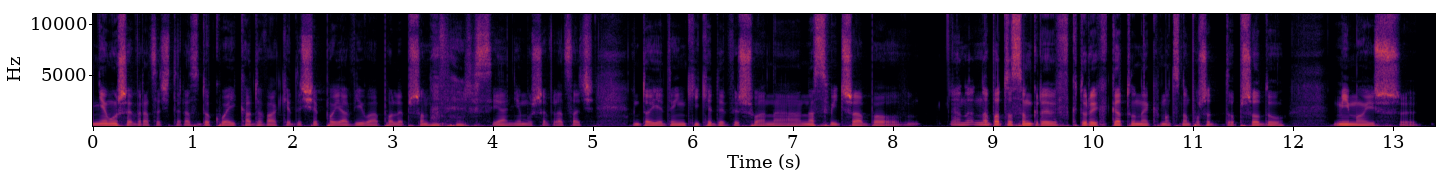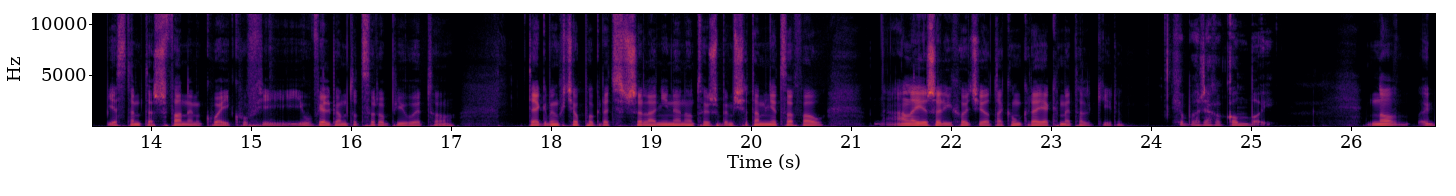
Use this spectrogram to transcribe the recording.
Nie muszę wracać teraz do Quake'a 2, kiedy się pojawiła polepszona wersja. Nie muszę wracać do jedynki, kiedy wyszła na, na Switcha, bo, no, no bo to są gry, w których gatunek mocno poszedł do przodu, mimo iż y, jestem też fanem Quake'ów i, i uwielbiam to, co robiły, to, to jakbym chciał pograć strzelaninę, no to już bym się tam nie cofał. Ale jeżeli chodzi o taką grę jak Metal Gear, Chyba, że jako komboj. no, y,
